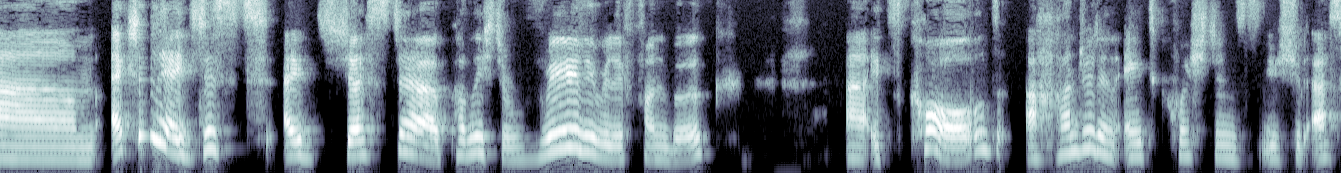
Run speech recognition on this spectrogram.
Um actually i just i just uh, published a really really fun book. Uh, it's called 108 questions you should ask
